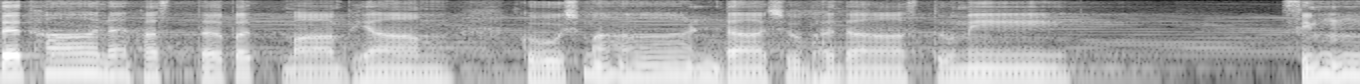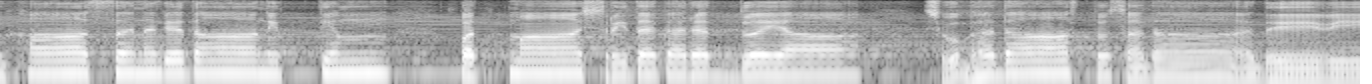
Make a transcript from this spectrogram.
दधानहस्तपद्माभ्यां कूष्माण्डाशुभदास्तु मे। सिंहासनगदा नित्यं पद्माश्रितकरद्वया शुभदास्तु सदा देवी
